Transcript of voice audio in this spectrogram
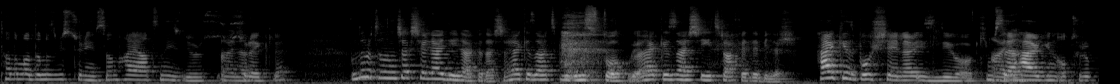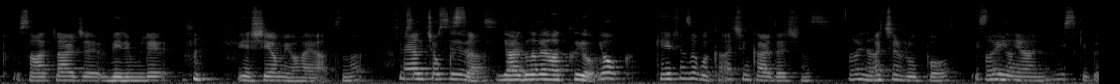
tanımadığımız bir sürü insanın hayatını izliyoruz Aynen. sürekli. Bunlar utanılacak şeyler değil arkadaşlar. Herkes artık birbirini stalkluyor. Herkes her şeyi itiraf edebilir. Herkes boş şeyler izliyor. Kimse Aynen. her gün oturup saatlerce verimli yaşayamıyor hayatını. Kimse, Hayat çok kimseye, kısa. Evet, yargılamaya hakkı yok. Yok. Keyfinize bakın. Açın Kardashians. Aynen. Açın RuPaul. İzleyin Aynen. yani. Mis gibi.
